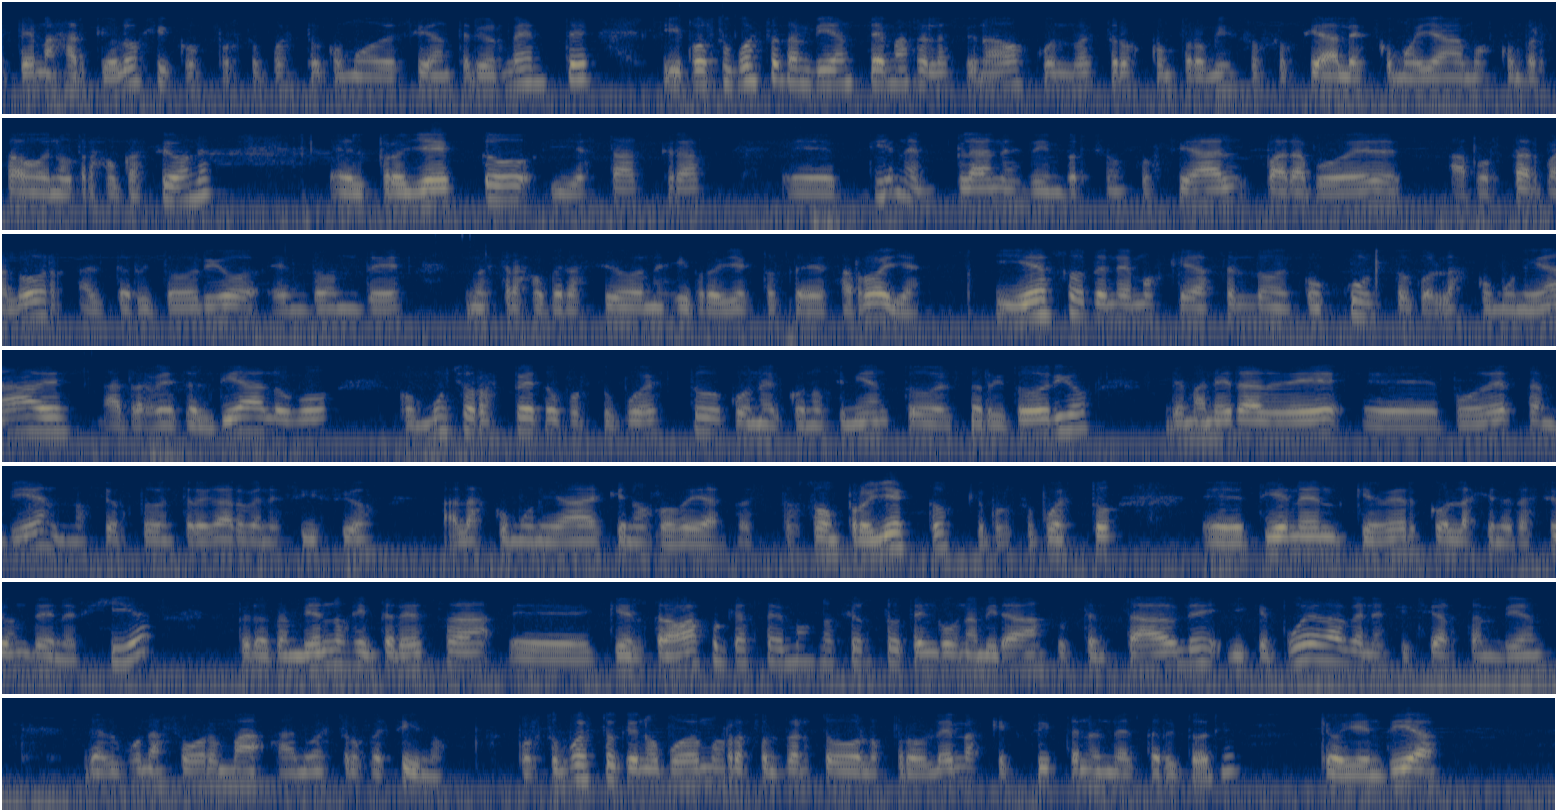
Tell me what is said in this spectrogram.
temas arqueológicos, por supuesto, como decía anteriormente, y por supuesto también temas relacionados con nuestros compromisos sociales, como ya hemos conversado en otras ocasiones. El proyecto y Statcraft eh, tienen planes de inversión social para poder aportar valor al territorio en donde nuestras operaciones y proyectos se desarrollan. Y eso tenemos que hacerlo en conjunto con las comunidades, a través del diálogo, con mucho respeto, por supuesto, con el conocimiento del territorio, de manera de eh, poder también, ¿no es cierto?, entregar beneficios a las comunidades que nos rodean. Estos son proyectos que, por supuesto, eh, tienen que ver con la generación de energía, pero también nos interesa eh, que el trabajo que hacemos, ¿no es cierto?, tenga una mirada sustentable y que pueda beneficiar también de alguna forma a nuestros vecinos. Por supuesto que no podemos resolver todos los problemas que existen en el territorio, que hoy en día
